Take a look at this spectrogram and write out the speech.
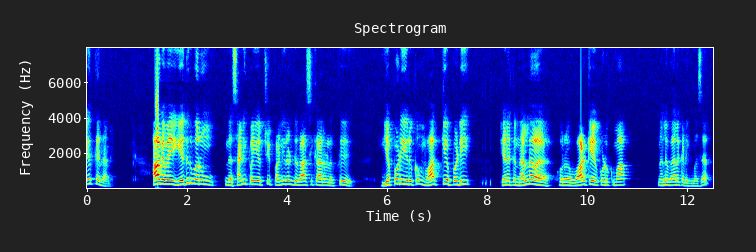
இயற்கை தானே. ஆகவே எதிர்வரும் இந்த சனிப்பெயர்ச்சி பன்னிரெண்டு ராசிக்காரர்களுக்கு எப்படி இருக்கும் வாக்கியப்படி எனக்கு நல்ல ஒரு வாழ்க்கையை கொடுக்குமா? நல்ல வேலை கிடைக்குமா சார்?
